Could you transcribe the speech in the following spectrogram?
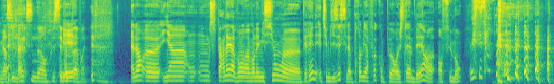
merci Max. non, en plus c'est même Et- pas vrai. Alors, euh, il y a un- on, on se parlait avant, avant l'émission, euh, Perrine, et tu me disais c'est la première fois qu'on peut enregistrer MDR euh, en fumant. C'est ça.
